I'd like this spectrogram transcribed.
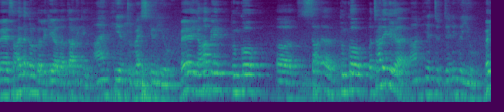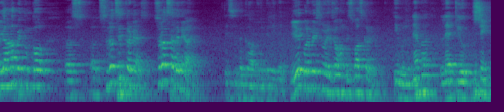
मैं सहायता करूँगा लेके आना जाने के लिए I am here to rescue you. मैं यहाँ पे तुमको अ, तुमको बचाने के लिए आया I'm here to deliver you. मैं यहाँ पे तुमको अ, अ, सुरक्षित करने सुरक्षा देने आया This is the God we believe in. ये परमेश्वर है जो हम विश्वास करें He will never let you sink.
